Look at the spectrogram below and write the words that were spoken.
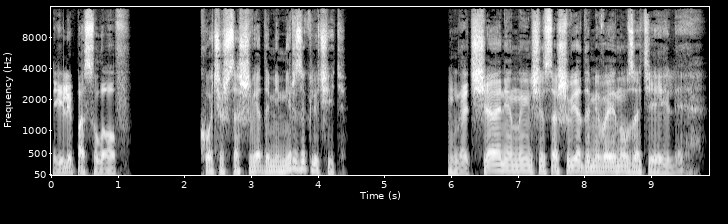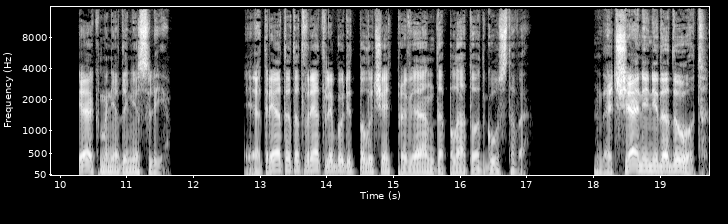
Или послов. Хочешь со шведами мир заключить? Датчане нынче со шведами войну затеяли, как мне донесли. И отряд этот вряд ли будет получать провиант доплату от Густава. Датчане не дадут,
